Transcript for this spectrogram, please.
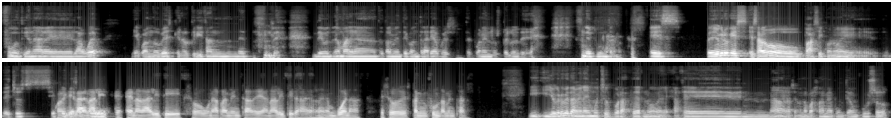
funcionar eh, la web y cuando ves que la utilizan de, de, una manera totalmente contraria, pues te ponen los pelos de, de punta, ¿no? Es, pero yo creo que es, es algo básico, ¿no? Eh, de hecho, siempre que Analytics o una herramienta de analítica eh, buena, eso es también fundamental. Y, y, yo creo que también hay mucho por hacer, ¿no? Eh, hace nada, la semana pasada me apunté a un curso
